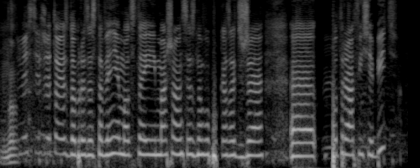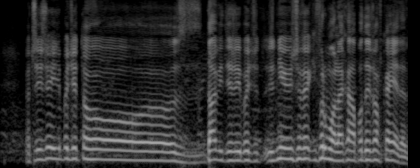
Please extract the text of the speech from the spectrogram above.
No. Myślisz, że to jest dobre zestawienie, mocne i ma szansę znowu pokazać, że e, potrafi się bić? Znaczy, jeżeli będzie to z Dawid, jeżeli będzie, nie wiem jeszcze w jakiej formule, a podejrzewam w K1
